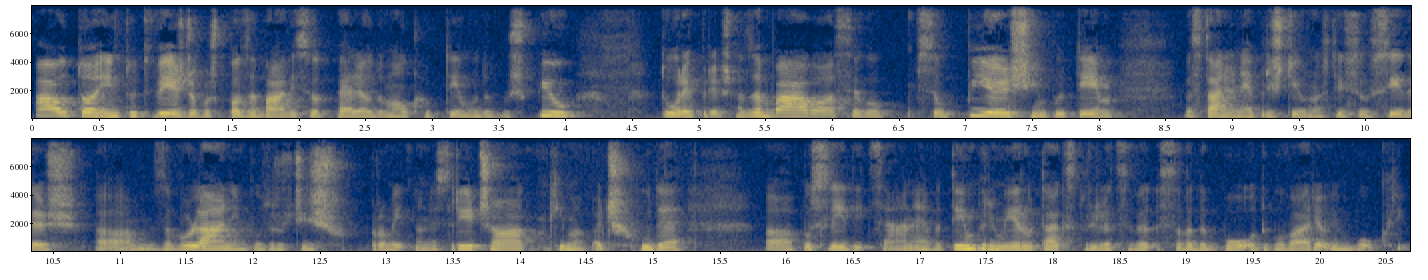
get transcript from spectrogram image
avto in tudi veš, da boš po zabavi se odpeljal domov, kljub temu, da boš pil. Torej, priješ na zabavo, se, go, se upiješ in potem v stanju neprištevnosti se usedeš um, za volan in povzročiš prometno nesrečo, ki ima pač hude uh, posledice. Ne? V tem primeru tak storilec seveda bo odgovarjal in bo kriv.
